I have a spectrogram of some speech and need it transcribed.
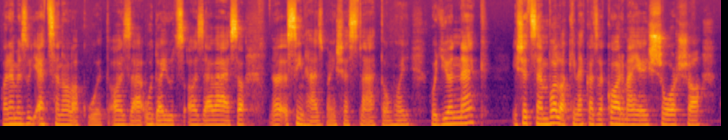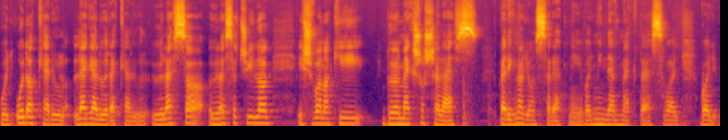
hanem ez úgy egyszerűen alakult, azzá, oda jutsz, azzá válsz. A, a színházban is ezt látom, hogy, hogy jönnek, és egyszerűen valakinek az a karmája és sorsa, hogy oda kerül, legelőre kerül, ő lesz a, ő lesz a csillag, és van, akiből meg sose lesz pedig nagyon szeretné, vagy mindent megtesz, vagy, vagy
